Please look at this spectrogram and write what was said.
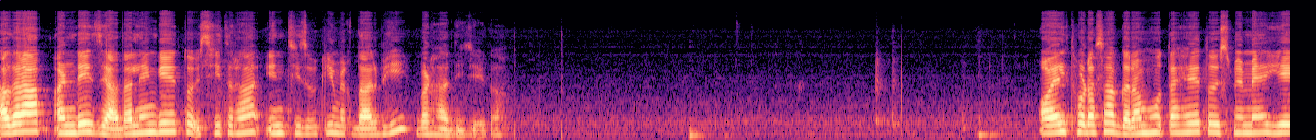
अगर आप अंडे ज़्यादा लेंगे तो इसी तरह इन चीज़ों की मकदार भी बढ़ा दीजिएगा। ऑयल थोड़ा सा गर्म होता है तो इसमें मैं ये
